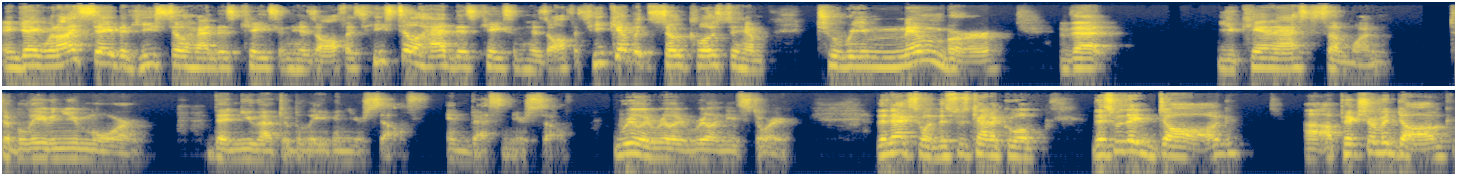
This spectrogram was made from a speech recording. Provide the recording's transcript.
And gang, when I say that he still had this case in his office, he still had this case in his office. He kept it so close to him to remember that you can't ask someone to believe in you more than you have to believe in yourself. Invest in yourself. Really, really, really neat story. The next one, this was kind of cool. This was a dog, uh, a picture of a dog,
